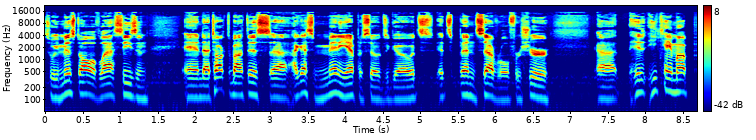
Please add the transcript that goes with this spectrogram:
so he missed all of last season. And I talked about this, uh, I guess, many episodes ago. It's it's been several for sure. Uh, he, he came up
